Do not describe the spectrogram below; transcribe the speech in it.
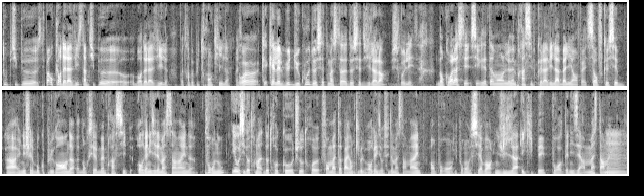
tout petit peu. C'était pas au cœur de la ville, c'était un petit peu euh, au bord de la ville pour être un peu plus tranquille. Ouais, ouais. Que- Quel est le but du coup de cette master, de cette villa là J'ai spoilé. Donc voilà, c'est exactement le même principe que la villa à Bali en fait, sauf que c'est à une échelle beaucoup plus grande. Donc c'est le même principe, organiser des masterminds pour nous et aussi d'autres coachs, d'autres formateurs par exemple qui veulent organiser aussi des masterminds. On pourront, ils pourront aussi avoir une villa équipée pour organiser un mastermind. Hmm.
